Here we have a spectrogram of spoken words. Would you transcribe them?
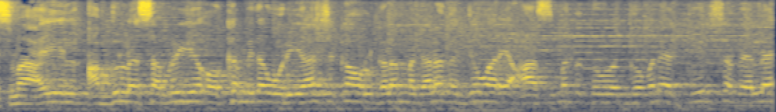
ismaaciil cabdulle sabriye oo ka mid a wariyaasha ka howlgala magaalada jowhar ee caasimadda dowlad goboleedka hirshabelle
